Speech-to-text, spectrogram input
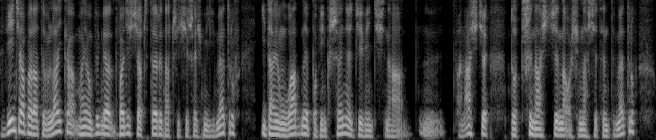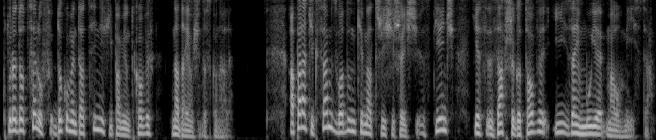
Zdjęcia aparatem Leica mają wymiar 24 na 36 mm i dają ładne powiększenia 9 na 12 do 13 na 18 cm, które do celów dokumentacyjnych i pamiątkowych nadają się doskonale. Aparacik sam z ładunkiem na 36 zdjęć jest zawsze gotowy i zajmuje mało miejsca.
